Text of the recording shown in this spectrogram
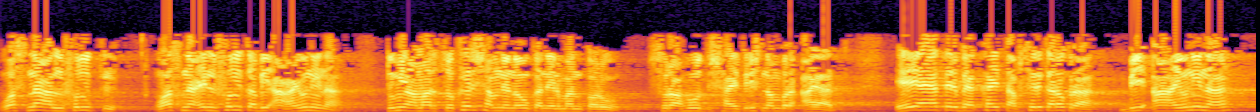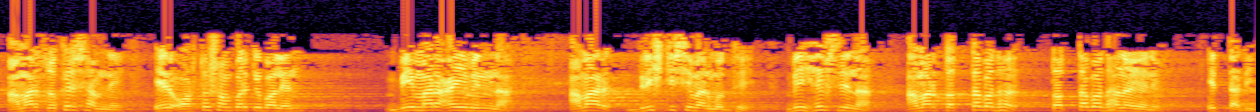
ওয়াসনা আল ফুলকে ওয়াসনা ইল ফুলকাবি আয়ুনিনা তুমি আমার চোখের সামনে নৌকা নির্মাণ করো সুরাহুদ সাঁত্রিশ নম্বর আয়াত। এই আয়াতের ব্যাখ্যায় তাফসির কারকরা বি আয়ুনিনা আমার চোখের সামনে এর অর্থ সম্পর্কে বলেন বি মার আইমিন্না আমার দৃষ্টিসীমার মধ্যে বি হিফসিনা আমার তত্ত্বাবধান, তত্ত্বাবধানয়নে, ইত্যাদি।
